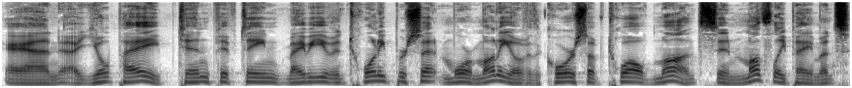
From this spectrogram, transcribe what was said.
and uh, you'll pay 10, 15, maybe even 20% more money over the course of 12 months in monthly payments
